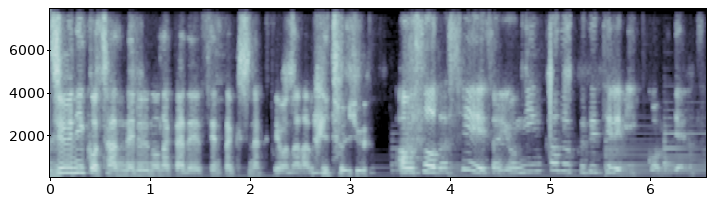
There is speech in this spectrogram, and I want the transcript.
12個チャンネルの中で選択しなくてはならないという。あそうだしさ4人家族でテレビ1個みたいなさ。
